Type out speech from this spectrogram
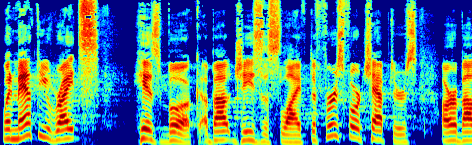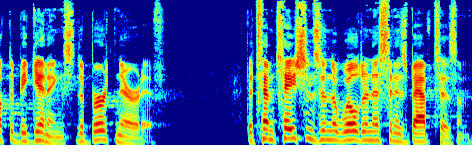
When Matthew writes his book about Jesus' life, the first four chapters are about the beginnings, the birth narrative the temptations in the wilderness and his baptism.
